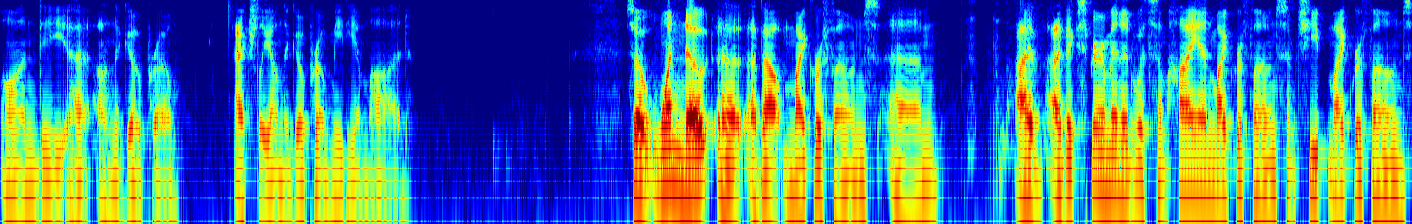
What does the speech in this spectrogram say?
on the uh, on the GoPro, actually on the GoPro Media Mod. So one note uh, about microphones. Um, I've, I've experimented with some high-end microphones, some cheap microphones.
